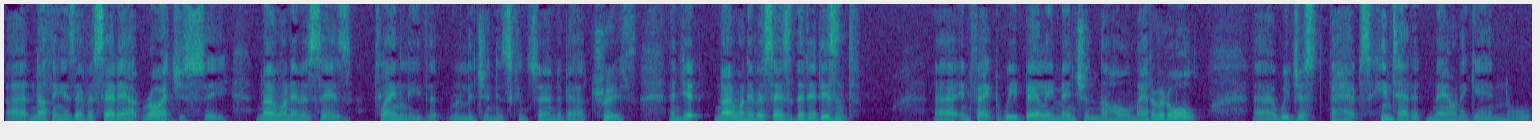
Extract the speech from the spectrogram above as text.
Uh, nothing is ever said outright, you see. No one ever says, plainly that religion is concerned about truth, and yet no one ever says that it isn't. Uh, in fact, we barely mention the whole matter at all. Uh, we just perhaps hint at it now and again, or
